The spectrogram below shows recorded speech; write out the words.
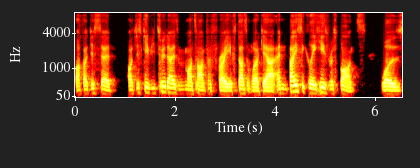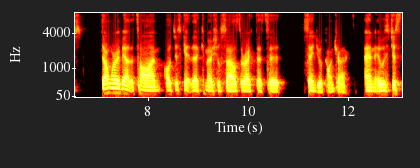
Like I just said, I'll just give you two days of my time for free if it doesn't work out. And basically, his response was, Don't worry about the time. I'll just get the commercial sales director to send you a contract. And it was just,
